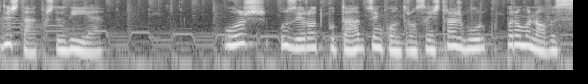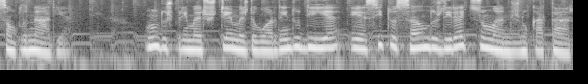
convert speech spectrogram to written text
Destaques do dia. Hoje, os eurodeputados encontram-se em Estrasburgo para uma nova sessão plenária. Um dos primeiros temas da ordem do dia é a situação dos direitos humanos no Catar.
